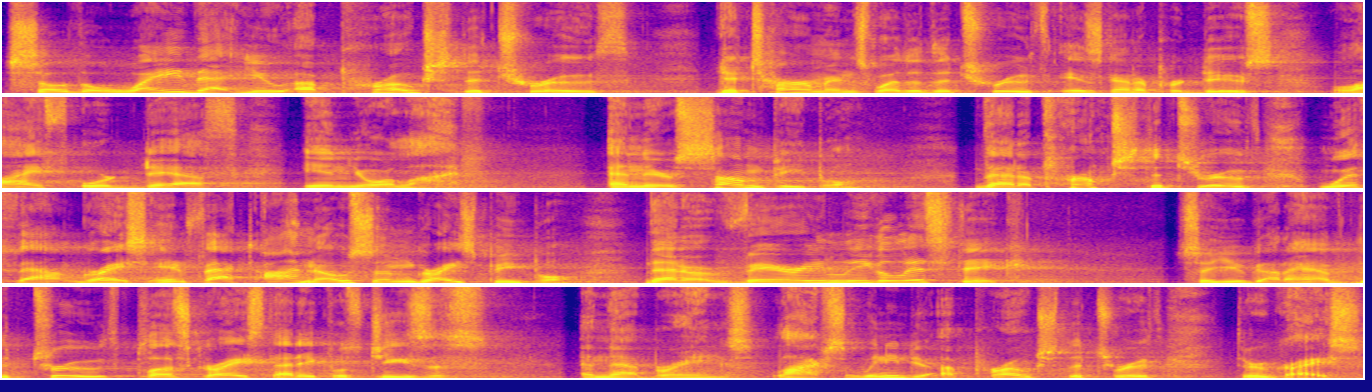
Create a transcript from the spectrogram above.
So, the way that you approach the truth determines whether the truth is going to produce life or death in your life. And there's some people that approach the truth without grace. In fact, I know some grace people that are very legalistic. So you've got to have the truth plus grace, that equals Jesus, and that brings life. So we need to approach the truth through grace.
